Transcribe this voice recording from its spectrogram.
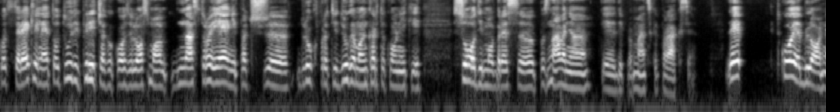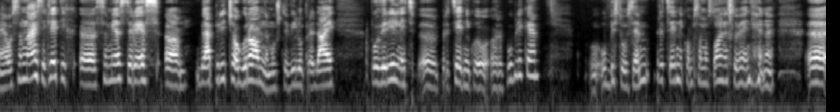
kot ste rekli, ne, to tudi priča, kako zelo smo nastrojeni, pač drug proti drugemu in kar tako neki sodimo, brez poznavanja te diplomatske prakse. Zdaj, tako je bilo. Ne. V 18 letih uh, sem jaz res uh, bila priča ogromnemu številu predaj poverilnic uh, predsedniku republike. V bistvu vsem predsednikom samostojne Slovenije. Ne. E,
